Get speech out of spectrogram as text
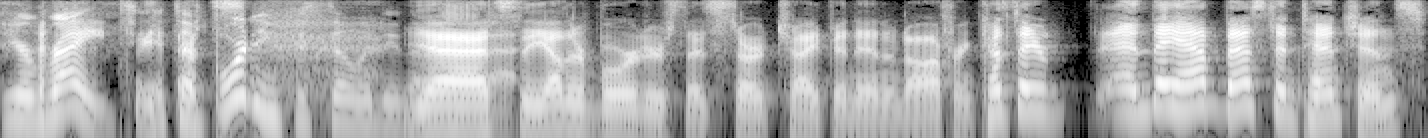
You're right. It's a boarding facility. That yeah, it's that. the other boarders that start chiming in and offering because they and they have best intentions.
